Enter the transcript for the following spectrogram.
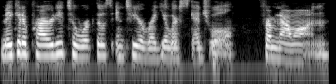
Make it a priority to work those into your regular schedule from now on.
